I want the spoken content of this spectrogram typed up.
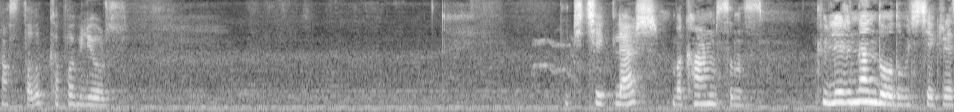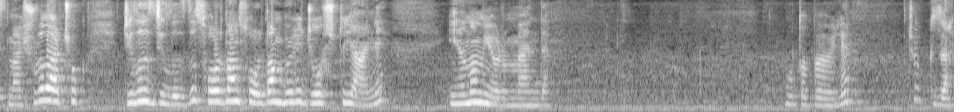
hastalık kapabiliyoruz. Bu çiçekler bakar mısınız? Küllerinden doğdu bu çiçek resmen. Şuralar çok cılız cılızdı. Sonradan sonradan böyle coştu yani. İnanamıyorum ben de. Bu da böyle. Çok güzel.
